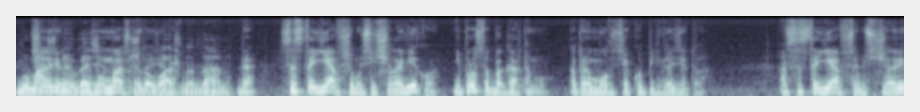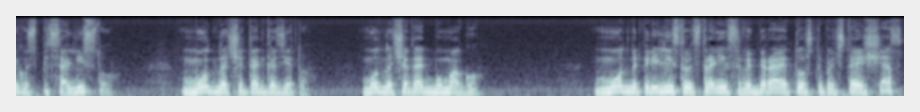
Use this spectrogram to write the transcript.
Бумажную Человек, газету, бумажную что газету. важно, да. Да. Состоявшемуся человеку, не просто богатому, который может себе купить газету, а состоявшемуся человеку, специалисту, модно читать газету, модно читать бумагу, модно перелистывать страницы, выбирая то, что ты прочитаешь сейчас,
